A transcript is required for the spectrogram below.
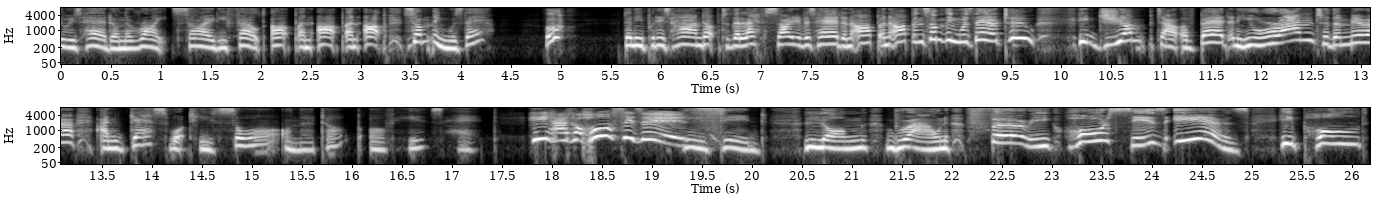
to his head on the right side. He felt up and up and up. Something was there. Oh! Then he put his hand up to the left side of his head and up and up, and something was there too. He jumped out of bed and he ran to the mirror, and guess what he saw on the top of his head? He had a horse's ears! He did. Long, brown, furry horse's ears. He pulled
